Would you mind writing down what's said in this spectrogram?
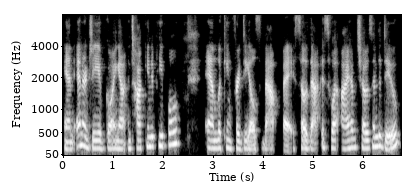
and energy of going out and talking to people and looking for deals that way. So that is what I have chosen to do.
